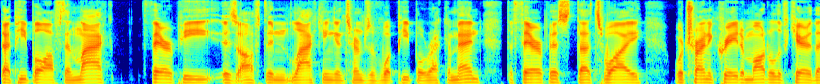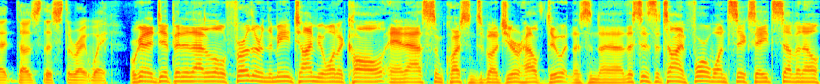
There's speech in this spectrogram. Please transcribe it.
that people often lack. Therapy is often lacking in terms of what people recommend. The therapist. That's why we're trying to create a model of care that does this the right way. We're going to dip into that a little further. In the meantime, you want to call and ask some questions about your health, do it. And this, uh, this is the time 416 870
